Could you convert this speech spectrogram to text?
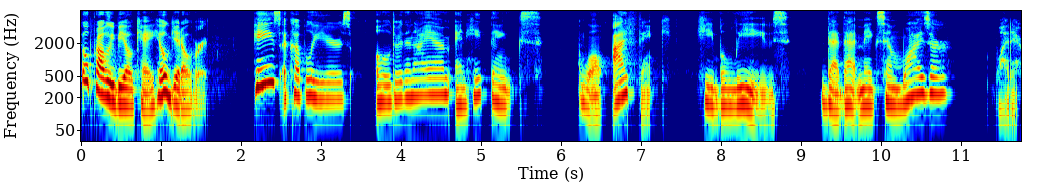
he'll probably be okay. He'll get over it. He's a couple of years older than I am, and he thinks, well, I think he believes that that makes him wiser, whatever.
